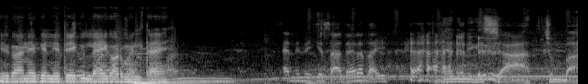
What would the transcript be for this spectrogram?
इस गाने के लिए तो एक लाइक और मिलता है। एनिमी के साथ है ना भाई? एनिमी के साथ चुम्बन।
